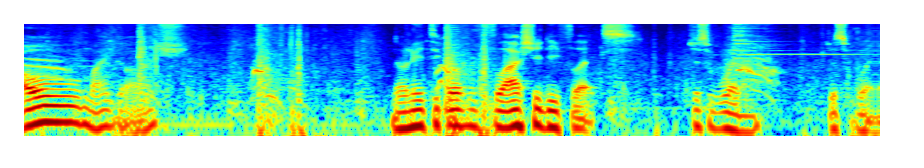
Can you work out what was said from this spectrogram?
Oh my gosh. No need to go for flashy deflects. Just win. Just win.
